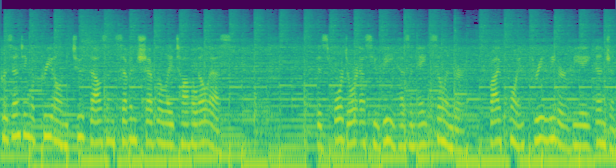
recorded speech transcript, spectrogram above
Presenting a pre-owned 2007 Chevrolet Tahoe LS. This four-door SUV has an 8-cylinder, 5.3-liter V8 engine,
